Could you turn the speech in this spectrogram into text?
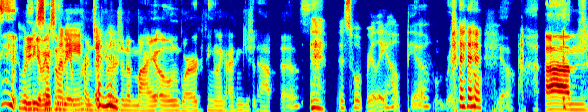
would Me be giving so somebody funny. a printed version of my own work, being like, I think you should have this. this will really help you. really help you. Um,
